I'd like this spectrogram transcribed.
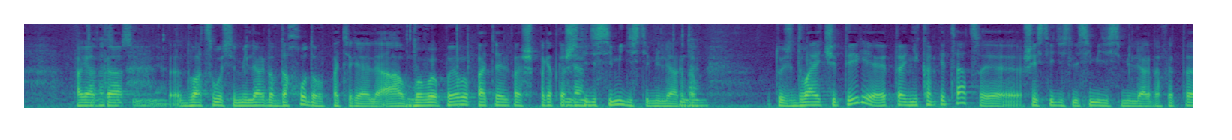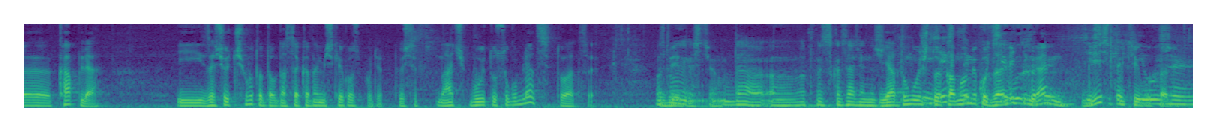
порядка 28 миллиардов, 28 миллиардов доходов потеряли, а да. ВВП вы потеряли порядка 60-70 да. миллиардов. Да. То есть 2,4 это не компенсация 60 или 70 миллиардов, это капля. И за счет чего тогда у нас экономический рост будет? То есть значит, будет усугубляться ситуация вот с бедностью. Вы, да, э, вот вы сказали... Значит, Я думаю, что экономику залить грамм. Есть пути выхода.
